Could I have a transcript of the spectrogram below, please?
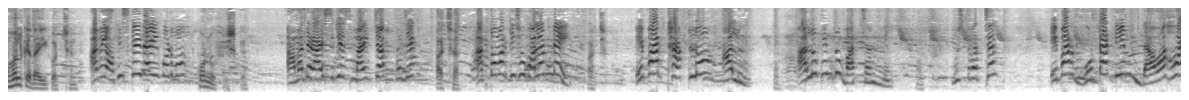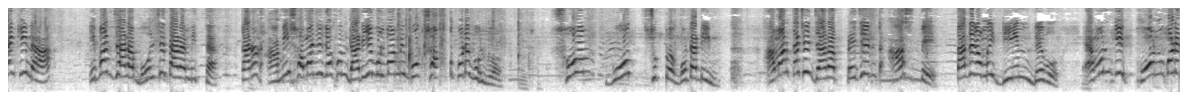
মহলকে দায়ী করছেন? আমি অফিসকেই দায়ী করব। কোন অফিসকে আমাদের আইসিডিএস মাইক চক প্রজেক্ট আচ্ছা। আর তোমার কিছু বলার নেই? আচ্ছা। এবার থাকল আলু। আলু কিন্তু বাচ্চার নেই বুঝতে পারছেন? এবার গোটা ডিম দেওয়া হয় কি না এবার যারা বলছে তারা মিথ্যা। কারণ আমি সমাজে যখন দাঁড়িয়ে বলব আমি বুক শক্ত করে বলব। সোম বুধ শুক্র গোটা ডিম। আমার কাছে যারা প্রেজেন্ট আসবে তাদের আমি ডিম দেব। এমনকি ফোন করে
